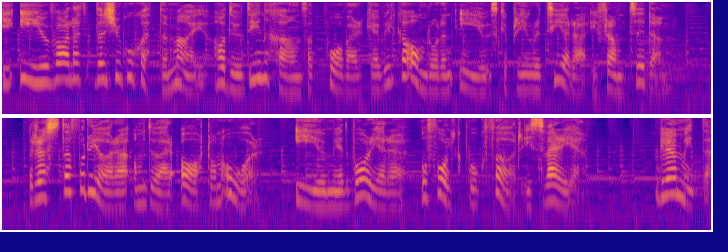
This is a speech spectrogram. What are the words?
I EU-valet den 26 maj har du din chans att påverka vilka områden EU ska prioritera i framtiden. Rösta får du göra om du är 18 år, EU-medborgare och folkbokförd i Sverige. Glöm inte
